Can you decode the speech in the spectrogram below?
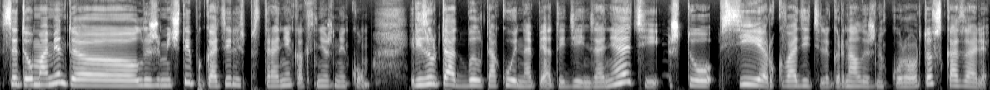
с этого момента э, лыжи мечты покатились по стране как снежный ком. Результат был такой на пятый день занятий, что все руководители горнолыжных курортов сказали,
